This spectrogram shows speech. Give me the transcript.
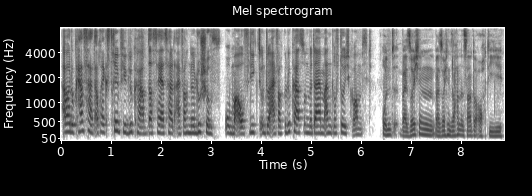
aber du kannst halt auch extrem viel Glück haben, dass da jetzt halt einfach eine Lusche oben aufliegt und du einfach Glück hast und mit deinem Angriff durchkommst. Und bei solchen bei solchen Sachen ist halt auch die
